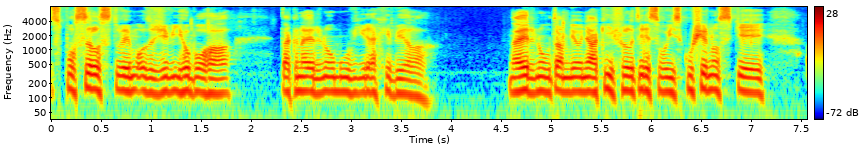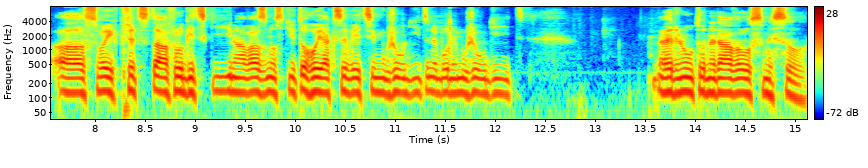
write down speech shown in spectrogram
s poselstvím od živého Boha, tak najednou mu víra chyběla. Najednou tam měl nějaký filtry svojí zkušenosti, eh, svých představ, logické návaznosti toho, jak se věci můžou dít nebo nemůžou dít. Najednou to nedávalo smysl.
